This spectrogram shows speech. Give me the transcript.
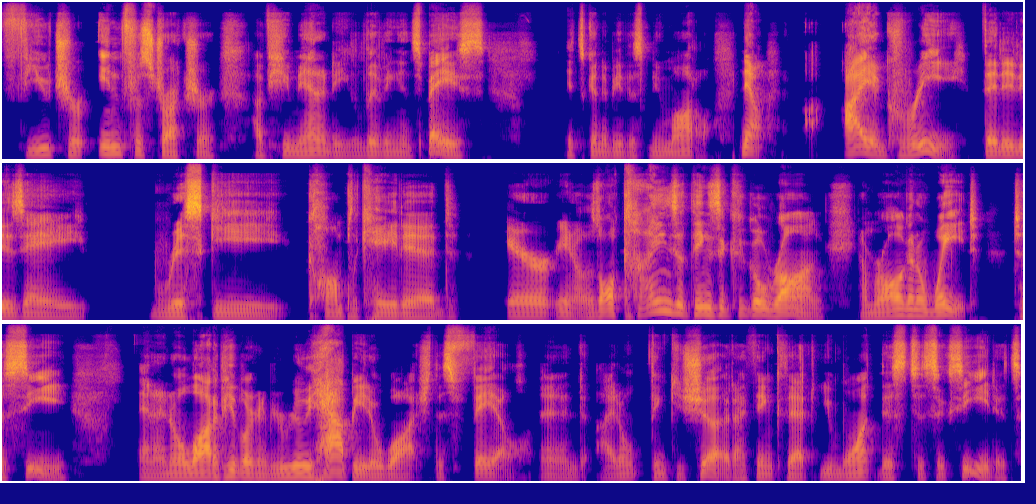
future infrastructure of humanity living in space, it's going to be this new model. Now, I agree that it is a risky, complicated air, you know, there's all kinds of things that could go wrong. And we're all going to wait to see. And I know a lot of people are going to be really happy to watch this fail. And I don't think you should. I think that you want this to succeed. It's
